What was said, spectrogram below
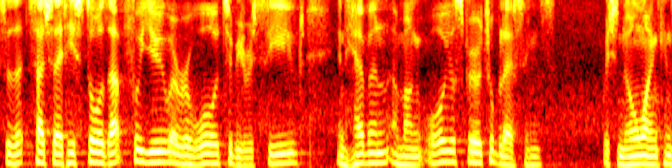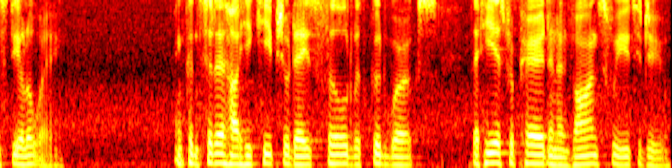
so that, such that he stores up for you a reward to be received in heaven among all your spiritual blessings, which no one can steal away and consider how He keeps your days filled with good works that He has prepared in advance for you to do,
